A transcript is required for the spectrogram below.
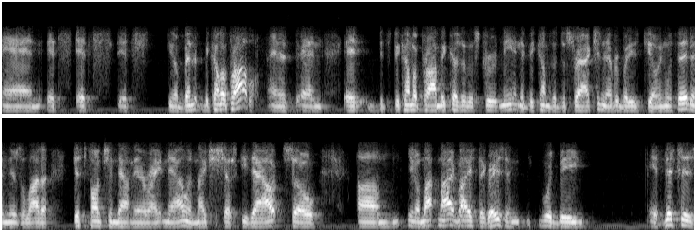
and it's it's it's you know been become a problem, and it and it it's become a problem because of the scrutiny, and it becomes a distraction, and everybody's dealing with it, and there's a lot of dysfunction down there right now, and Mike Krzyzewski's out, so um, you know my my advice to Grayson would be if this is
